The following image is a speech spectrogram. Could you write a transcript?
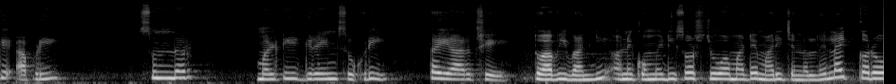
કે આપણી સુંદર મલ્ટીગ્રેન સુખડી તૈયાર છે. તો આવી વાનગી અને કોમેડી શોર્ટ્સ જોવા માટે મારી ચેનલને લાઈક કરો.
